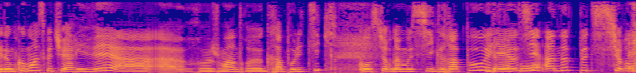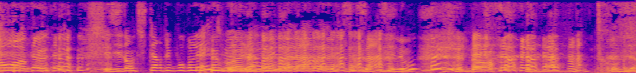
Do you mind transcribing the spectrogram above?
Et donc, comment est-ce que tu es arrivé à, à rejoindre Grapolitique, qu'on surnomme aussi Grapo Et il y a aussi un autre petit surnom un peu. Les identitaires du bourrelet, tu veux Voilà. dire? Oui, voilà, c'est ça, c'est nous. Trop bien.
